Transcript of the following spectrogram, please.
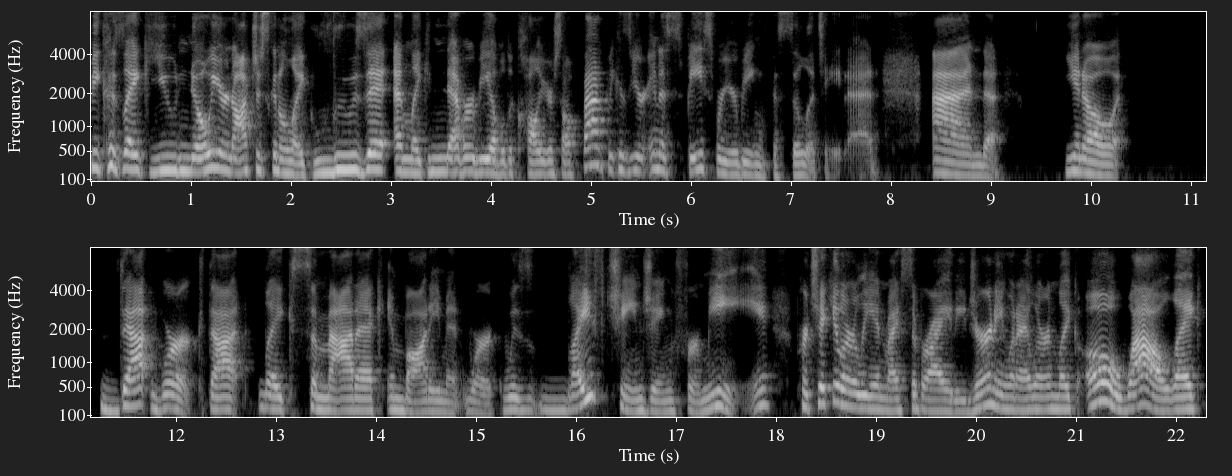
because like you know you're not just going to like lose it and like never be able to call yourself back because you're in a space where you're being facilitated and you know that work that like somatic embodiment work was life changing for me particularly in my sobriety journey when i learned like oh wow like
